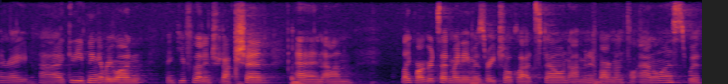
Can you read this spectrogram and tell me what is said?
All right. Uh, good evening, everyone. Thank you for that introduction. And um, like Margaret said, my name is Rachel Gladstone. I'm an environmental analyst with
